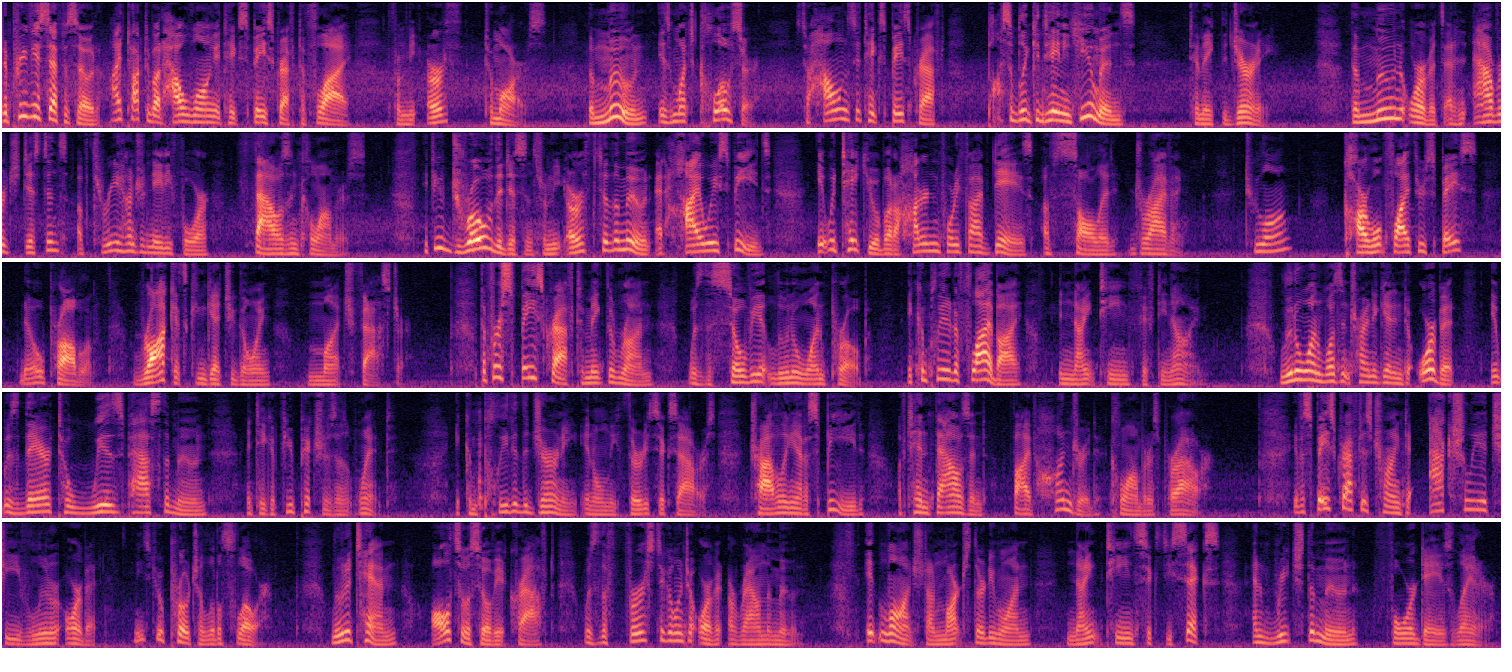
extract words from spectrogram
In a previous episode, I talked about how long it takes spacecraft to fly from the Earth to Mars. The moon is much closer, so how long does it take spacecraft, possibly containing humans, to make the journey? The moon orbits at an average distance of 384,000 kilometers. If you drove the distance from the Earth to the moon at highway speeds, it would take you about 145 days of solid driving. Too long? Car won't fly through space? No problem. Rockets can get you going much faster. The first spacecraft to make the run was the Soviet Luna 1 probe. It completed a flyby in 1959. Luna 1 wasn't trying to get into orbit, it was there to whiz past the moon and take a few pictures as it went. It completed the journey in only 36 hours, traveling at a speed of 10,500 kilometers per hour. If a spacecraft is trying to actually achieve lunar orbit, it needs to approach a little slower. Luna 10, also a Soviet craft, was the first to go into orbit around the moon. It launched on March 31, 1966, and reached the moon four days later.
